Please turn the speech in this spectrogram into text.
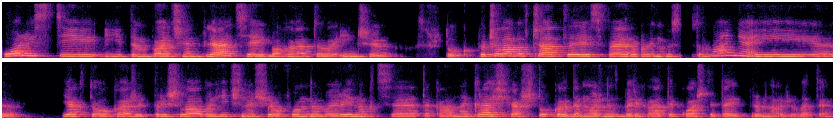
користі, і тим паче інфляція і багато інших штук. Почала вивчати сферу інвестування, і, е, як то кажуть, прийшла логічно, що фондовий ринок це така найкраща штука, де можна зберігати кошти та їх примножувати.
